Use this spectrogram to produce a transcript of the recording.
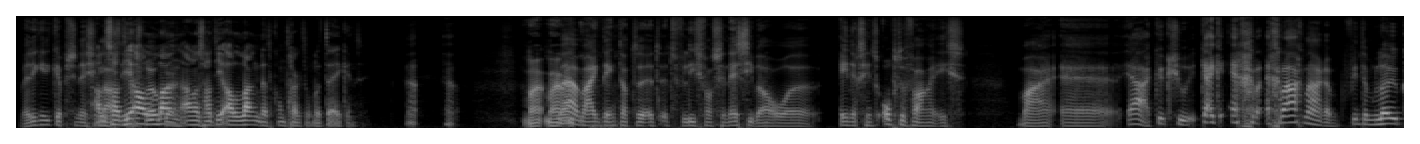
Weet ik niet, ik heb Senesi Anders had, hij al lang, anders had hij al lang dat contract ondertekend. maar, maar, Ja, maar ik denk dat eh, het, het verlies van Senesi wel eh, enigszins op te vangen is. Maar eh, ja, Kukshoe, ik kijk echt gra- graag naar hem. Ik vind hem leuk.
